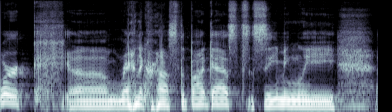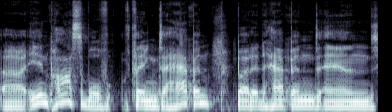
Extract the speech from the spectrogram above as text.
work um, ran across the podcast seemingly uh, impossible thing to happen but it happened and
